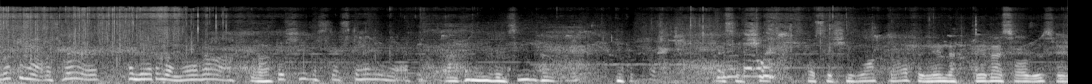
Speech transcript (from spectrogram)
looking at was her, and the other one ran off, Uh. but she was still standing there. I hadn't even seen her. I said she, I said she walked off, and then then I saw this one.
